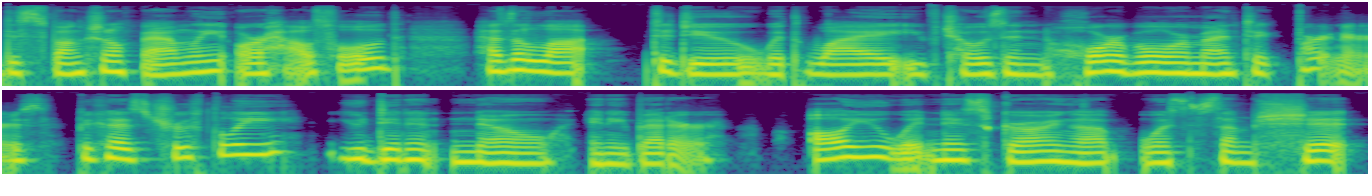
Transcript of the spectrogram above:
dysfunctional family or household has a lot to do with why you've chosen horrible romantic partners because truthfully, you didn't know any better. All you witnessed growing up was some shit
